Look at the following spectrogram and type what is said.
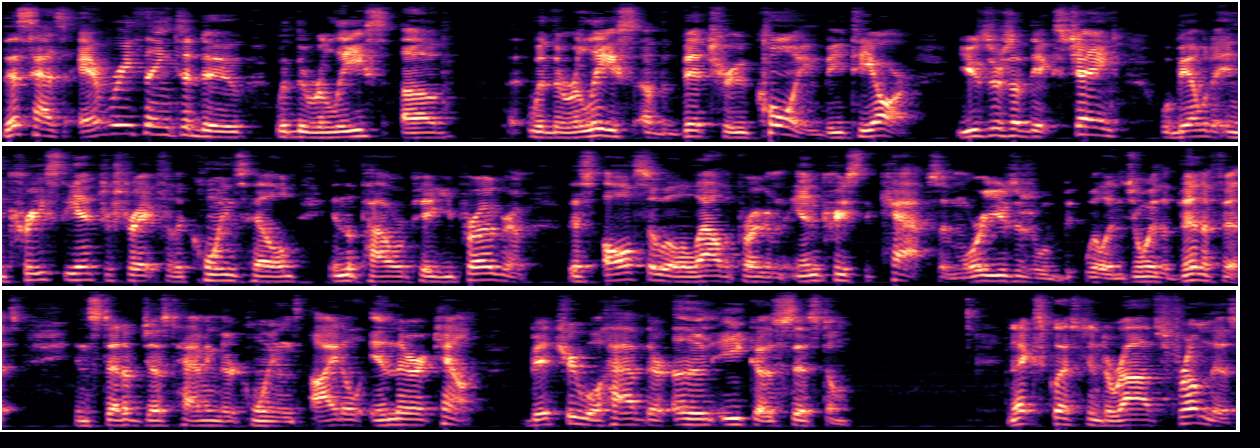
This has everything to do with the release of with the release of the Bitrue coin, BTR. Users of the exchange will be able to increase the interest rate for the coins held in the Power Piggy program. This also will allow the program to increase the cap so more users will, will enjoy the benefits instead of just having their coins idle in their account. Bitrue will have their own ecosystem. Next question derives from this.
